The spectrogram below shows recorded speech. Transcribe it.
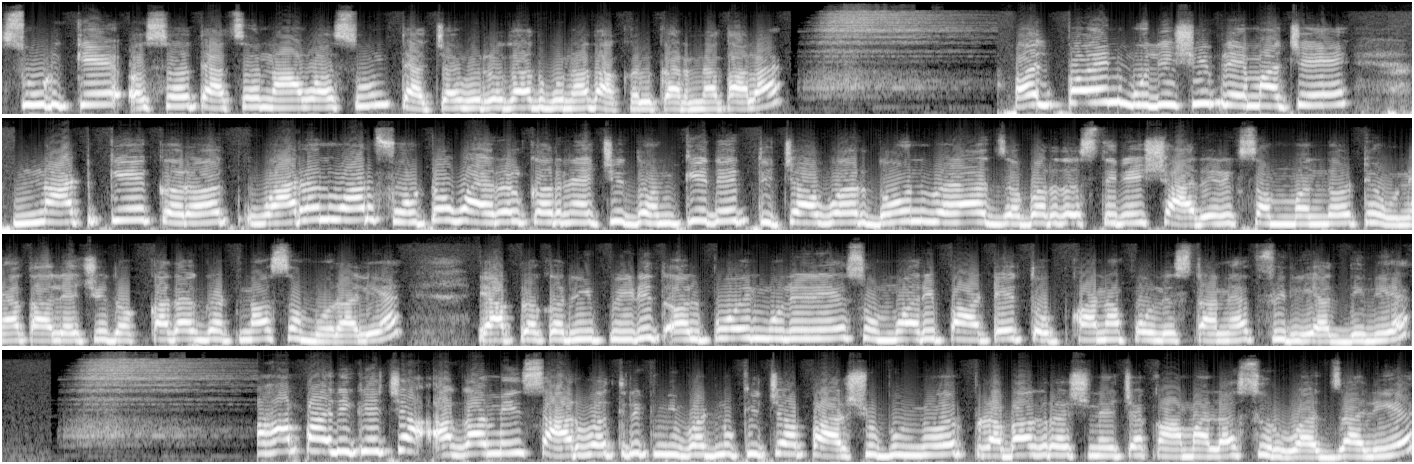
सुडके असं त्याचं नाव असून त्याच्या विरोधात गुन्हा दाखल करण्यात आलाय. अल्पवयीन मुलीशी प्रेमाचे नाटके करत वारंवार फोटो व्हायरल करण्याची धमकी देत तिच्यावर दोन वेळा जबरदस्तीने शारीरिक संबंध ठेवण्यात आल्याची धक्कादायक घटना समोर आली आहे. या प्रकरणी पीडित अल्पवयीन मुलीने सोमवारी पहाटे तोपखाना पोलीस ठाण्यात फिर्याद दिली आहे. महापालिकेच्या आगामी सार्वत्रिक निवडणुकीच्या पार्श्वभूमीवर प्रभाग रचनेच्या कामाला सुरुवात झाली आहे.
